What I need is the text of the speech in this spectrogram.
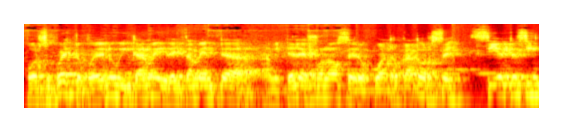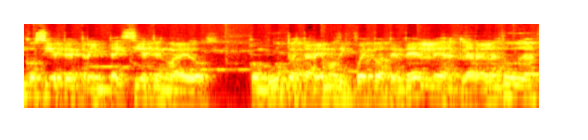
Por supuesto, pueden ubicarme directamente a, a mi teléfono 0414-757-3792. Con gusto estaremos dispuestos a atenderles, a aclarar las dudas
